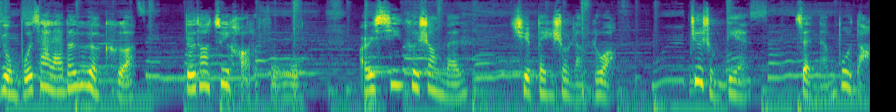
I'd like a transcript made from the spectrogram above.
永不再来的恶客得到最好的服务，而新客上门却备受冷落，这种店怎能不倒？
